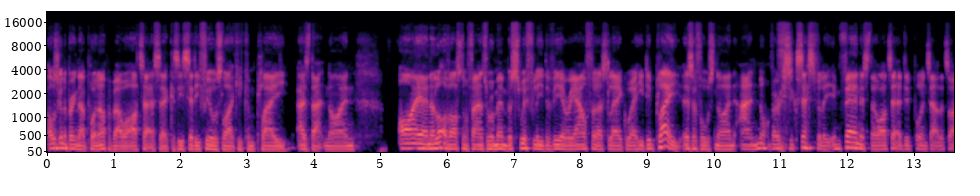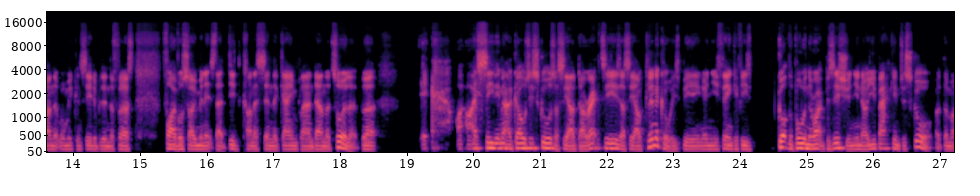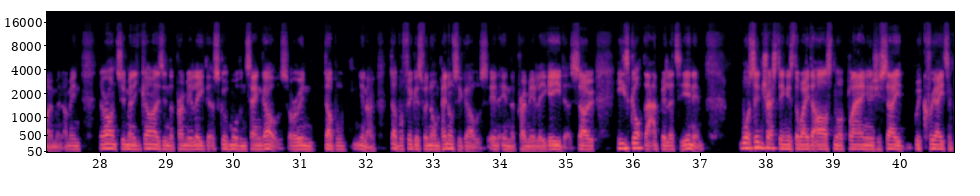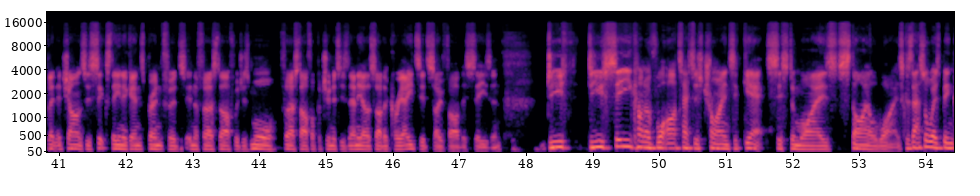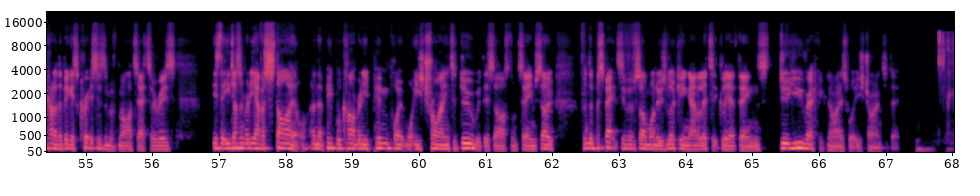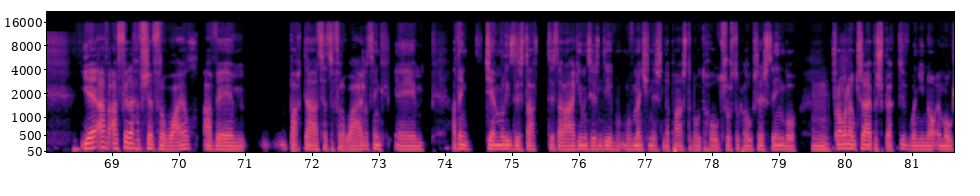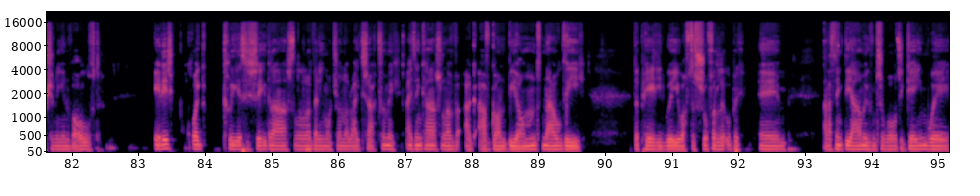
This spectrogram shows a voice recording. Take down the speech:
I was going to bring that point up about what Arteta said because he said he feels like he can play as that nine. I and a lot of Arsenal fans will remember swiftly the Villarreal first leg where he did play as a false nine and not very successfully. In fairness, though, Arteta did point out at the time that when we conceded within the first five or so minutes, that did kind of send the game plan down the toilet. But it, I, I see the amount of goals he scores. I see how direct he is. I see how clinical he's being. And you think if he's got the ball in the right position, you know, you back him to score at the moment. I mean, there aren't too many guys in the Premier League that have scored more than 10 goals or in double, you know, double figures for non-penalty goals in, in the Premier League either. So he's got that ability in him. What's interesting is the way that Arsenal are playing. And as you say, we're creating plenty of chances, 16 against Brentford in the first half, which is more first half opportunities than any other side have created so far this season. Do you do you see kind of what Arteta's trying to get system wise, style wise? Because that's always been kind of the biggest criticism of Arteta is is that he doesn't really have a style and that people can't really pinpoint what he's trying to do with this Arsenal team. So, from the perspective of someone who's looking analytically at things, do you recognise what he's trying to do? Yeah, I've, i feel like I've said for a while. I've um, backed Arteta for a while. I think. Um, I think generally there's that there's that argument, isn't there? We've mentioned this in the past about the whole trust the process thing, but mm. from an outside perspective, when you're not emotionally involved, it is quite clear to see that Arsenal are very much on the right track for me. I think Arsenal have have gone beyond now the the period where you have to suffer a little bit, um, and I think they are moving towards a game where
